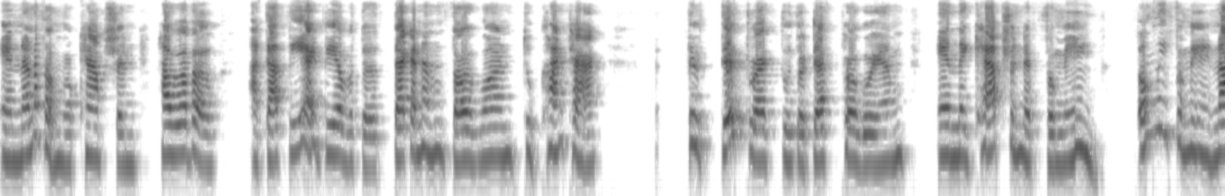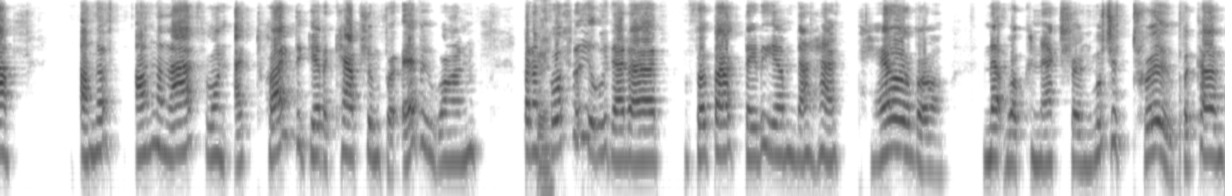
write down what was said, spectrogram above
and none of them were captioned. However, I got the idea with the second and third one to contact the district through the deaf program, and they captioned it for me, only for me. Now, on the on the last one, I tried to get a caption for everyone, but okay. unfortunately, it was at a football stadium that has terrible network connection, which is true because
